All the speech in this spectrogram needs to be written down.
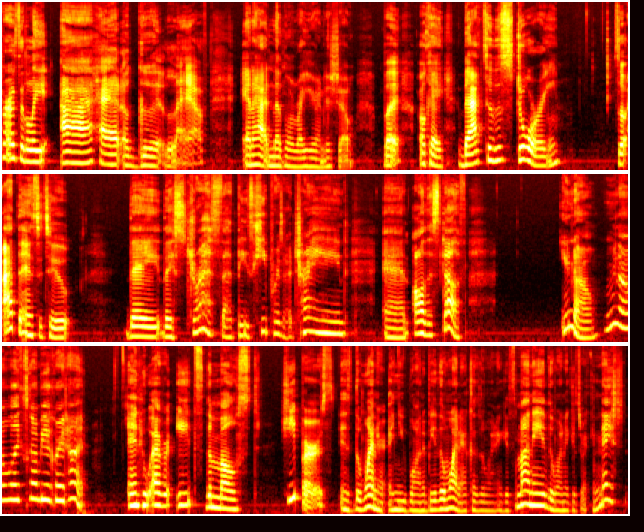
personally, I had a good laugh. And I had another one right here on the show. But okay, back to the story. So at the institute, they they stress that these heapers are trained and all this stuff. You know, you know, like it's gonna be a great hunt. And whoever eats the most heapers is the winner, and you want to be the winner because the winner gets money, the winner gets recognition.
